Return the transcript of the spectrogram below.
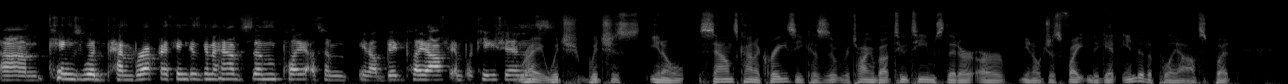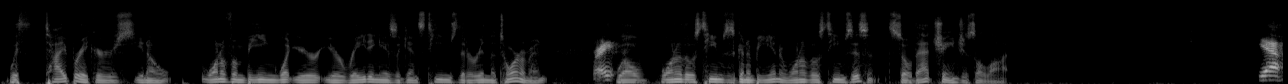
Um, Kingswood Pembroke, I think, is going to have some play, some you know, big playoff implications. Right, which which is you know sounds kind of crazy because we're talking about two teams that are are you know just fighting to get into the playoffs, but with tiebreakers, you know, one of them being what your your rating is against teams that are in the tournament. Right. Well, one of those teams is going to be in, and one of those teams isn't. So that changes a lot. Yeah,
